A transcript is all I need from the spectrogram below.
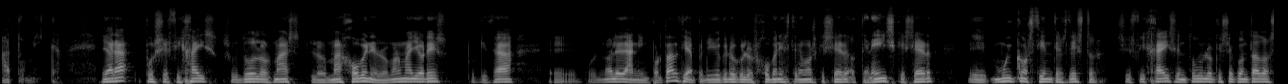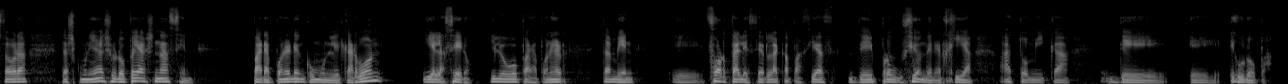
Atómica. Y ahora, pues si os fijáis, sobre todo los más, los más jóvenes, los más mayores, pues quizá eh, pues no le dan importancia, pero yo creo que los jóvenes tenemos que ser, o tenéis que ser eh, muy conscientes de esto. Si os fijáis en todo lo que os he contado hasta ahora, las comunidades europeas nacen para poner en común el carbón y el acero, y luego para poner también eh, fortalecer la capacidad de producción de energía atómica de Europa.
